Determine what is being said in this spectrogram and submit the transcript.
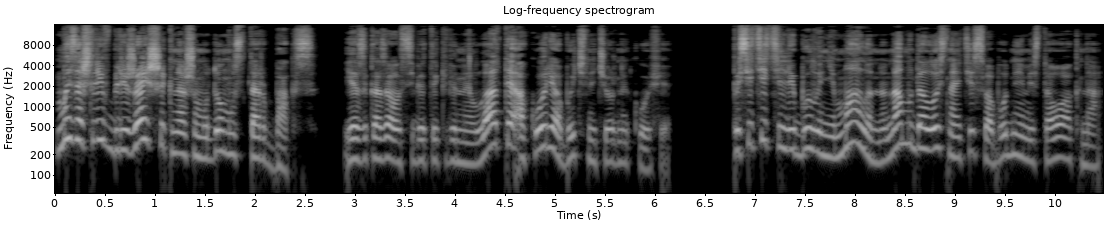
Мы зашли в ближайший к нашему дому Starbucks. Я заказала себе тыквенный латте, а Кори обычный черный кофе. Посетителей было немало, но нам удалось найти свободные места у окна.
